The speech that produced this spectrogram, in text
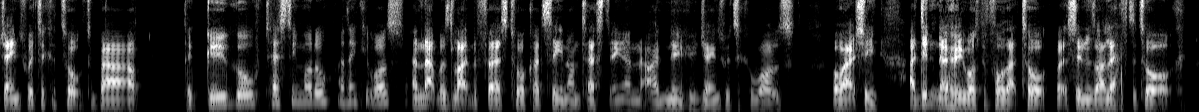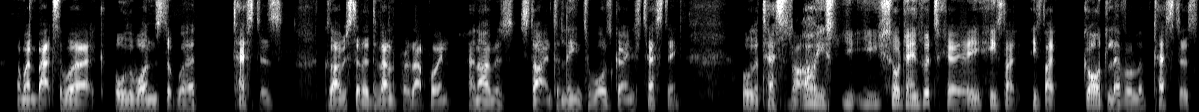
James Whittaker talked about the Google testing model, I think it was, and that was like the first talk I'd seen on testing, and I knew who James Whittaker was. Or actually, I didn't know who he was before that talk, but as soon as I left the talk and went back to work, all the ones that were testers, because I was still a developer at that point, and I was starting to lean towards going to testing. All the testers like, "Oh, you, you, saw James Whittaker? He's like he's like god level of testers."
